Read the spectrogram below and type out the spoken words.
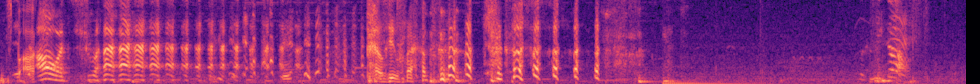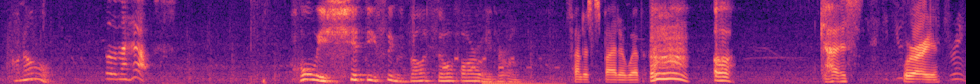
It's It- oh, it's. Belly laugh. Look at me go. Oh no. Building a house. Holy shit, these things bounce so far when you throw them. Found a spider web. oh, guys, Where are you? Drink.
